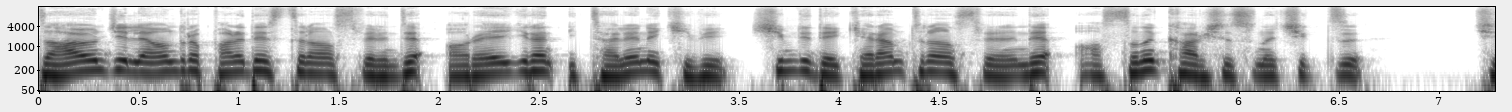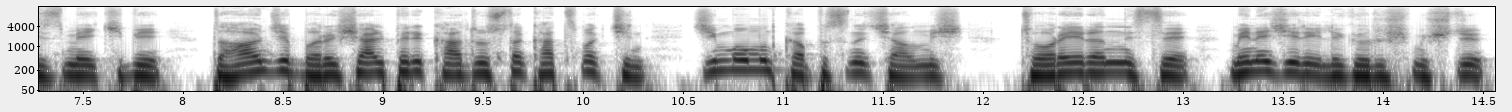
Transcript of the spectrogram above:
Daha önce Leandro Paredes transferinde araya giren İtalyan ekibi şimdi de Kerem transferinde Aslan'ın karşısına çıktı. Çizme ekibi daha önce Barış Alper'i kadrosuna katmak için Cimbom'un kapısını çalmış, Torreira'nın ise menajeriyle görüşmüştü.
